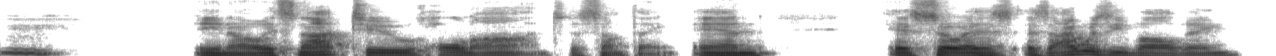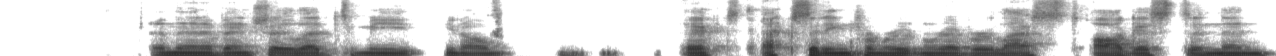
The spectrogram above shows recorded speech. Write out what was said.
Mm. You know, it's not to hold on to something. And as, so as as I was evolving, and then eventually led to me, you know, ex- exiting from Root and River last August, and then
